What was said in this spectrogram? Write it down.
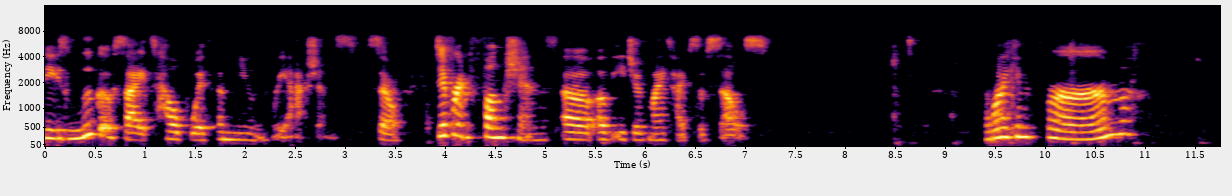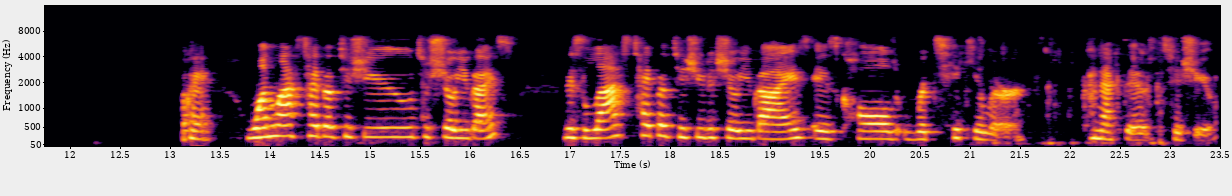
these leukocytes help with immune reactions. So different functions of, of each of my types of cells. I want to confirm. Okay, one last type of tissue to show you guys. This last type of tissue to show you guys is called reticular connective tissue.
